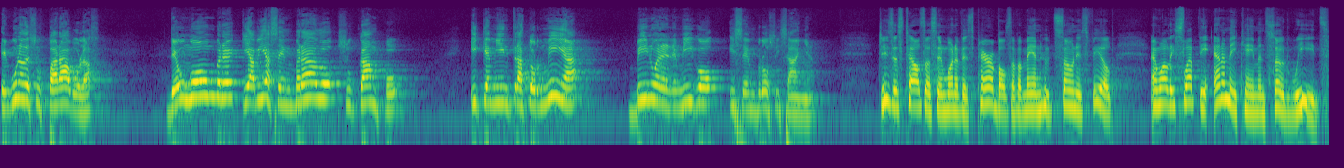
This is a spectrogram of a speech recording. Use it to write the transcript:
en una de sus parábolas de un hombre que había sembrado su campo y que mientras dormía vino el enemigo y sembró cizaña. Jesus tells us in one of his parables of a man who'd sown his field, and while he slept, the enemy came and sowed weeds.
